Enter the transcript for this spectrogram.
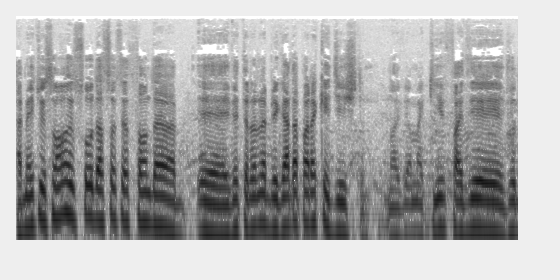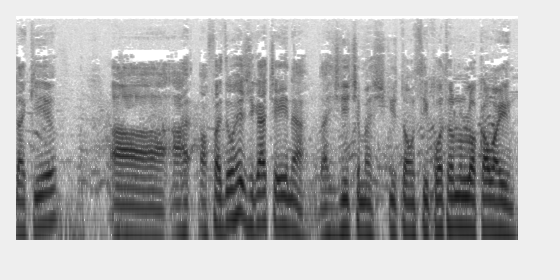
A minha instituição, eu sou da Associação da é, Veterana Brigada Paraquedista. Nós viemos aqui fazer, ajudar aqui a, a, a fazer o resgate aí, né, das vítimas que estão se encontrando no local aí.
